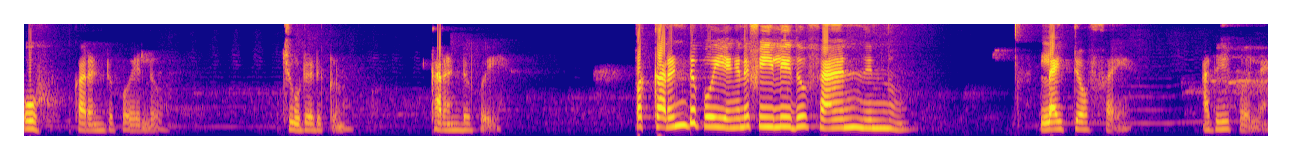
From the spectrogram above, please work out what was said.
ഓഹ് കറണ്ട് പോയല്ലോ. ചൂടെടുക്കണം. കറണ്ട് പോയി. അപ്പം കറണ്ട് പോയി. എങ്ങനെ ഫീൽ ചെയ്തു? ഫാൻ നിന്നു. ലൈറ്റ് ഓഫായി. അതേപോലെ.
